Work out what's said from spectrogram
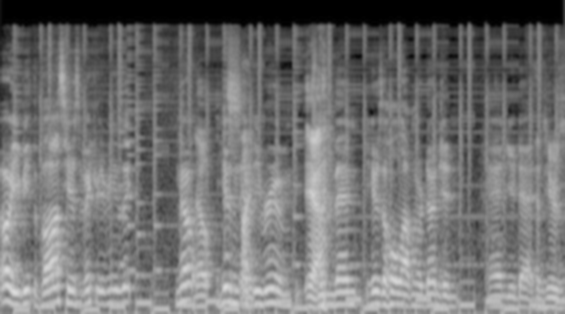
Oh, you beat the boss. Here's victory music. No. Nope, Here's an empty room. Yeah. And then here's a whole lot more dungeon, and you're dead. And here's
